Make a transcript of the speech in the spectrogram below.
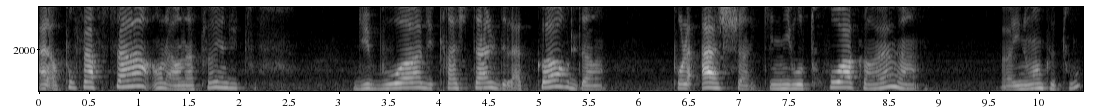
Alors, pour faire ça, oh on n'a plus rien du tout. Du bois, du crash tal, de la corde. Pour la hache, qui est niveau 3 quand même. Euh, il nous manque tout.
